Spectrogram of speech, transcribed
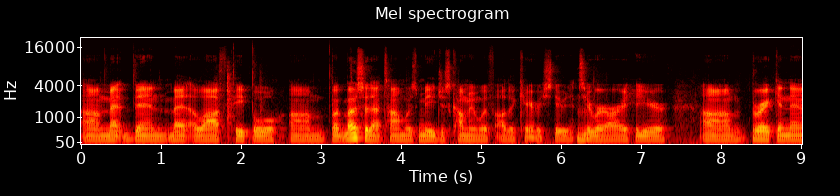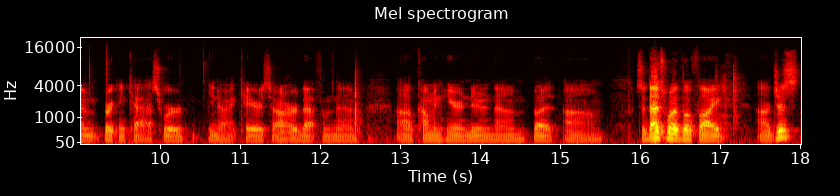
um, met Ben, met a lot of people. Um, but most of that time was me just coming with other Carey students who were already here. Um, Brick and them, Brick and Cass were you know at Carey, so I heard that from them. Uh, coming here and doing them, but um, so that's what it looked like. Uh, just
